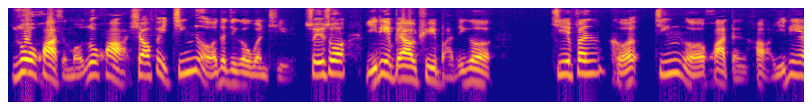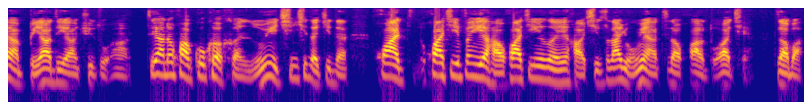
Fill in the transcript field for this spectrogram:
弱化什么，弱化消费金额的这个问题。所以说一定不要去把这个积分和金额划等号，一定要不要这样去做啊。这样的话，顾客很容易清晰的记得画画积分也好，画金额也好，其实他永远知道花了多少钱，知道吧？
